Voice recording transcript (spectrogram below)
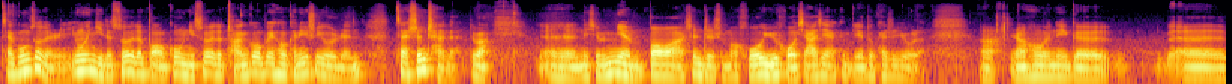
在工作的人，因为你的所有的保供、你所有的团购背后肯定是有人在生产的，对吧？呃，那些面包啊，甚至什么活鱼、活虾，现在肯定都开始有了啊。然后那个呃，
